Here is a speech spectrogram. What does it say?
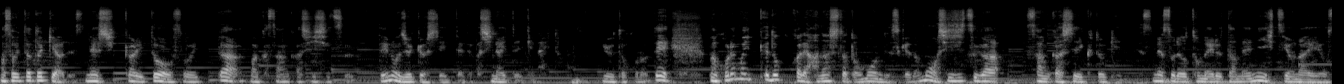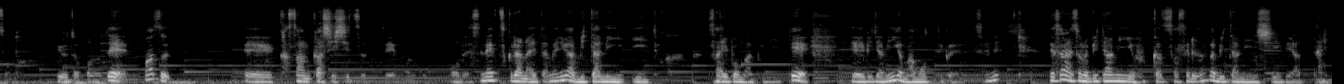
あ、そういった時はですね、しっかりとそういった、まあ、酸化脂質っていうのを除去していったりとかしないといけないというところで、まあ、これも一回どこかで話したと思うんですけども、脂質が酸化していく時にですね、それを止めるために必要な栄養素というところで、まず、えー、過酸化脂質っていうものをですね、作らないためにはビタミン E とか細胞膜にいて、えー、ビタミンが守ってくれるんですよね。で、さらにそのビタミンを復活させるのがビタミン C であったり、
